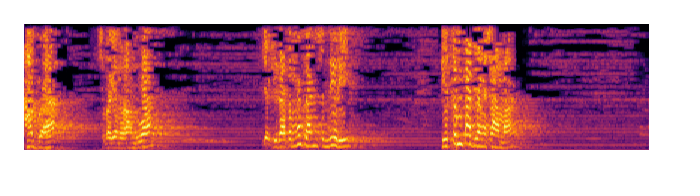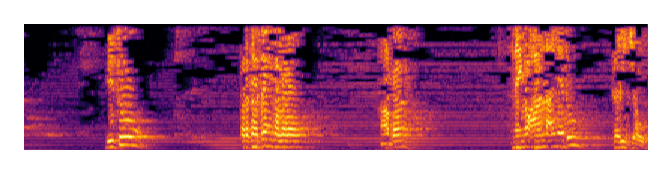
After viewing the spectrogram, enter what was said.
abah, sebagian orang tua, ya kita temukan sendiri. Di tempat yang sama itu terkadang kalau apa nengok anaknya itu dari jauh.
